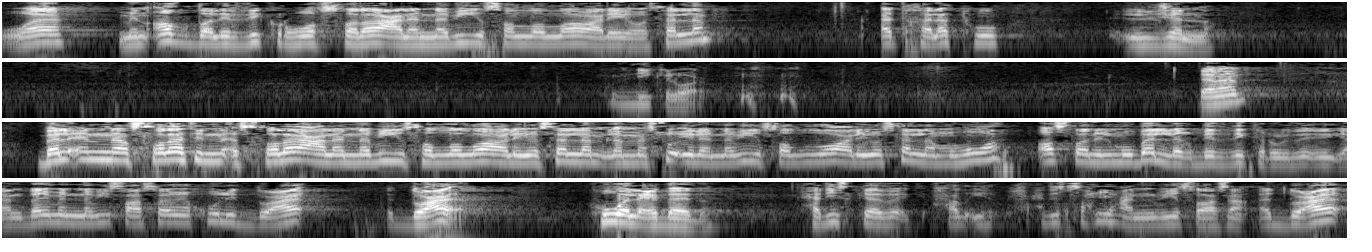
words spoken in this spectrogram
ومن أفضل الذكر هو الصلاة على النبي صلى الله عليه وسلم أدخلته الجنة. ديك الورق. تمام؟ بل إن الصلاه الصلاة على النبي صلى الله عليه وسلم لما سئل النبي صلى الله عليه وسلم وهو أصلا المبلغ بالذكر يعني دايما النبي صلى الله عليه وسلم يقول الدعاء الدعاء هو العبادة حديث كذا حديث صحيح عن النبي صلى الله عليه وسلم الدعاء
